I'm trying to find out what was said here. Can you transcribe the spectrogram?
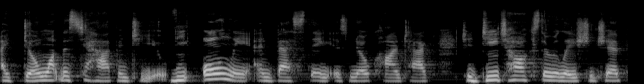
I don't want this to happen to you. The only and best thing is no contact to detox the relationship,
